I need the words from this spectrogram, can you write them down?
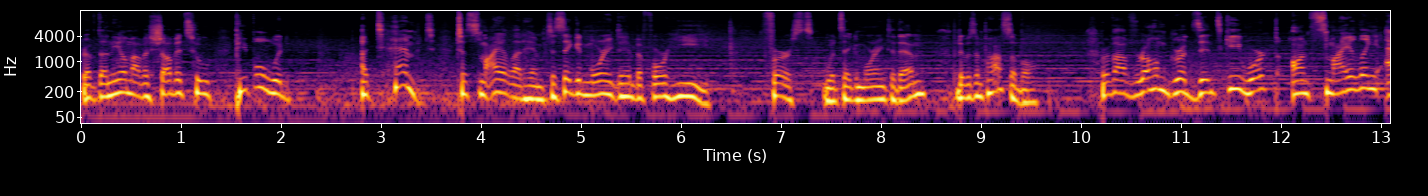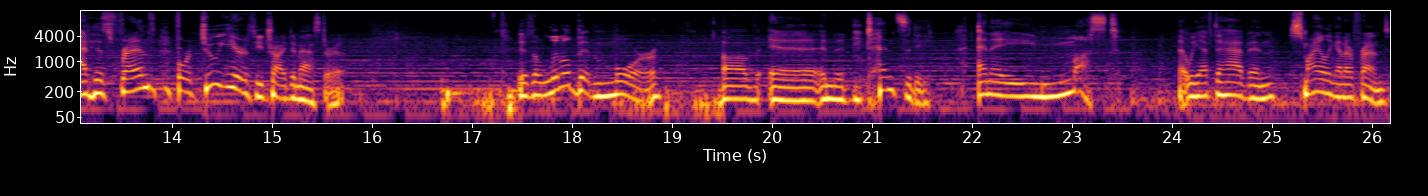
Rav Daniel Movshovitz, who people would attempt to smile at him, to say good morning to him before he first would say good morning to them, but it was impossible. Rav Avraham Grodzinski worked on smiling at his friends for two years. He tried to master it. There's a little bit more of a, an intensity and a must that we have to have in smiling at our friends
